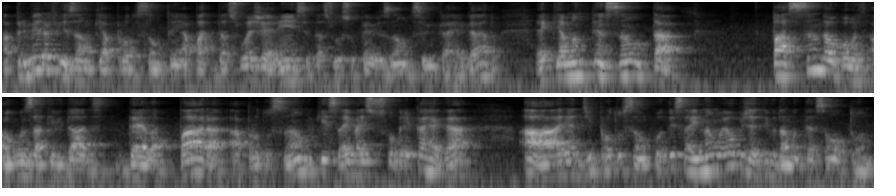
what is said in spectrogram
a primeira visão que a produção tem a partir da sua gerência, da sua supervisão, do seu encarregado, é que a manutenção está passando algumas, algumas atividades dela para a produção que isso aí vai sobrecarregar a área de produção, quando isso aí não é o objetivo da manutenção autônoma.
